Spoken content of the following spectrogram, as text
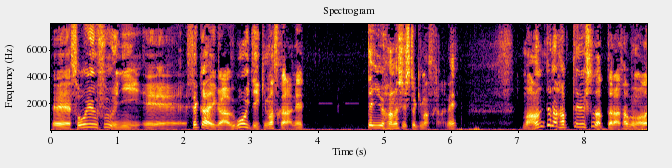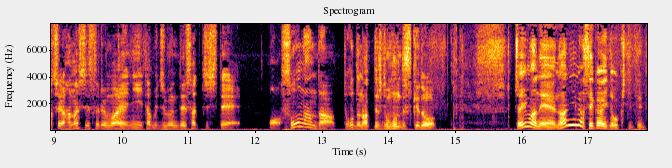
えーそういう風に、えー世界が動いていきますからねっていう話しときますからね。まあ、アンテナ張ってる人だったら多分私が話する前に多分自分で察知して、あ、そうなんだってことになってると思うんですけど、じゃあ今ね、何が世界で起きてて、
